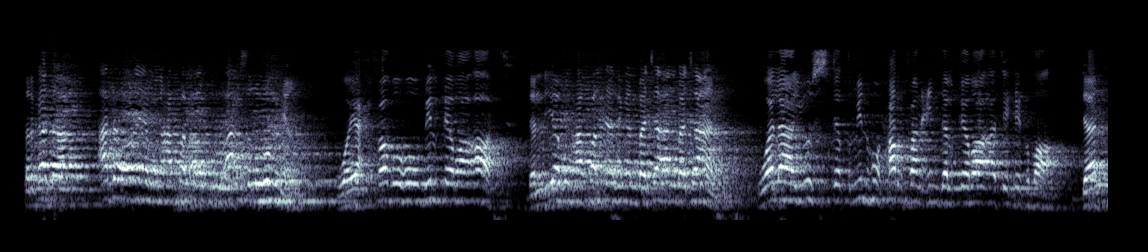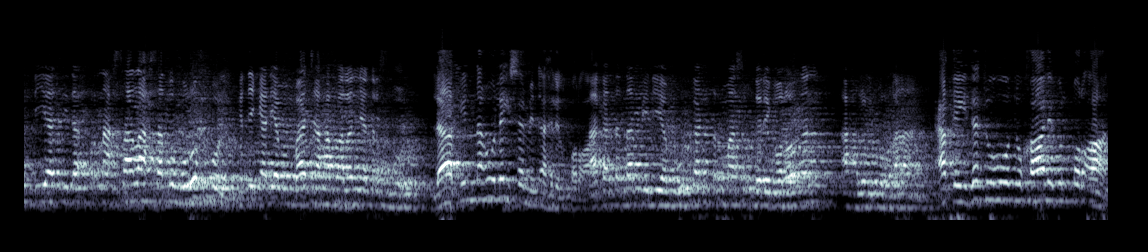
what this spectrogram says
terkadang ada orang yang menghafal Al-Quran seluruhnya ويحفظه بالقراءات dan dia menghafalnya dengan bacaan-bacaan ولا يسقط منه حرفا عند القراءة حفظا dan dia tidak pernah salah satu huruf pun ketika dia membaca hafalannya tersebut. Lakinnahu laysa min ahli al-Quran. Akan tetapi dia bukan termasuk dari golongan ahlul Quran. Aqidatuhu tukhalifu al-Quran.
